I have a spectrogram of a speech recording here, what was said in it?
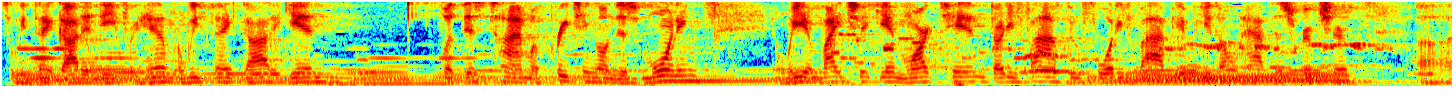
So we thank God indeed for him and we thank God again for this time of preaching on this morning. And we invite you again, Mark 10, 35 through 45. If you don't have the scripture, uh,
